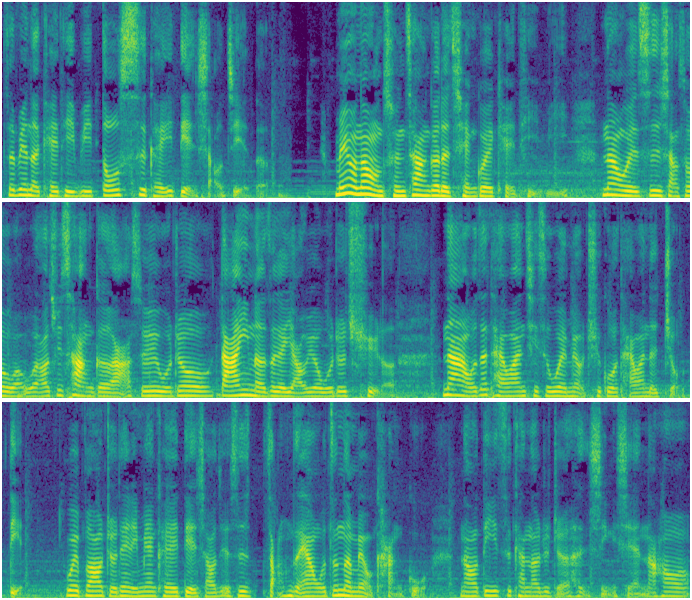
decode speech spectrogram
这边的 KTV 都是可以点小姐的，没有那种纯唱歌的钱柜 KTV。那我也是想说，我我要去唱歌啊，所以我就答应了这个邀约，我就去了。那我在台湾，其实我也没有去过台湾的酒店，我也不知道酒店里面可以点小姐是长怎样，我真的没有看过。然后第一次看到就觉得很新鲜，然后。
